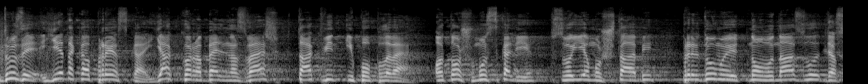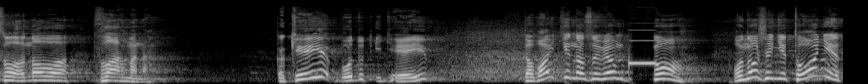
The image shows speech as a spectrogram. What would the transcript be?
Друзі, є така приска: як корабель назвеш, так він і попливе. Отож, москалі в своєму штабі придумають нову назву для свого нового флагмана. Какие будут идеи? Давайте назовем но. Оно же не тонет.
